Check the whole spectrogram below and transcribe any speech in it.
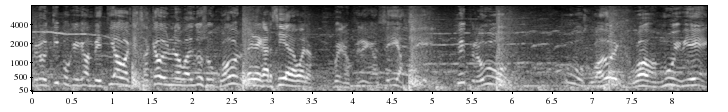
pero el tipo que gambeteaba, que sacaba en una baldosa a un jugador, Pérez García era bueno. bueno, Pérez García, sí, sí, pero hubo, hubo jugadores que jugaban muy bien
